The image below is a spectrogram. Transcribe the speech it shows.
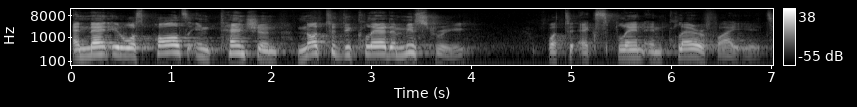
And then it was Paul's intention not to declare the mystery, but to explain and clarify it.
